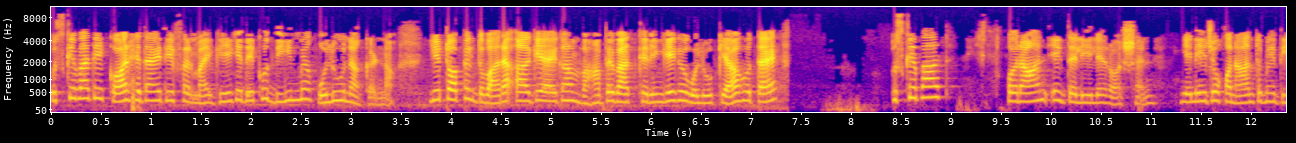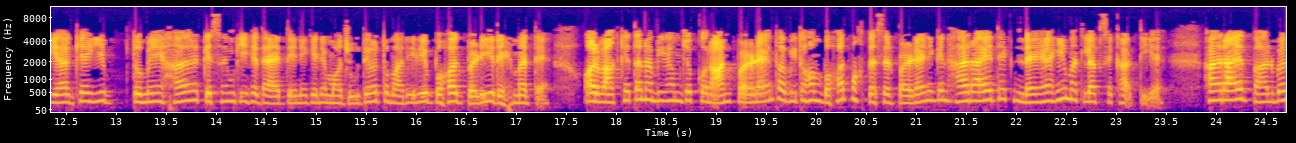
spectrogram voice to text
اس کے بعد ایک اور ہدایت یہ فرمائی گئی کہ دیکھو، دین میں غلو نہ کرنا۔ یہ ٹاپک دوبارہ آگے آئے گا، ہم وہاں پہ بات کریں گے کہ غلو کیا ہوتا ہے۔ اس کے بعد قرآن ایک دلیل روشن۔ یعنی جو قرآن تمہیں دیا گیا، یہ تمہیں ہر قسم کی ہدایت دینے کے لیے موجود ہے اور تمہارے لیے بہت بڑی رحمت ہے۔ اور واقعتاً ابھی ہم جب قرآن پڑھ رہے ہیں تو ابھی تو ہم بہت مختصر پڑھ رہے ہیں، لیکن ہر آیت ایک نیا ہی مطلب سکھاتی ہے۔ ہر آیت بار بار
